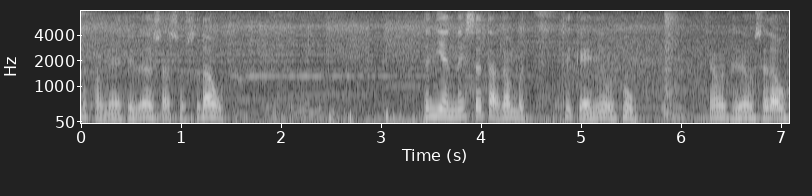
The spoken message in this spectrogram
một khoảng này thế giới xóa sổ sơ đâu. Tất nhiên Nick sẽ tạo ra một thiết kế như đối thủ. Sẽ một thế giới sơ đâu.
